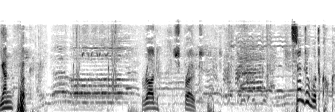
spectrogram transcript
Jan Fik, Rod Sprout, Sandra Woodcock,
